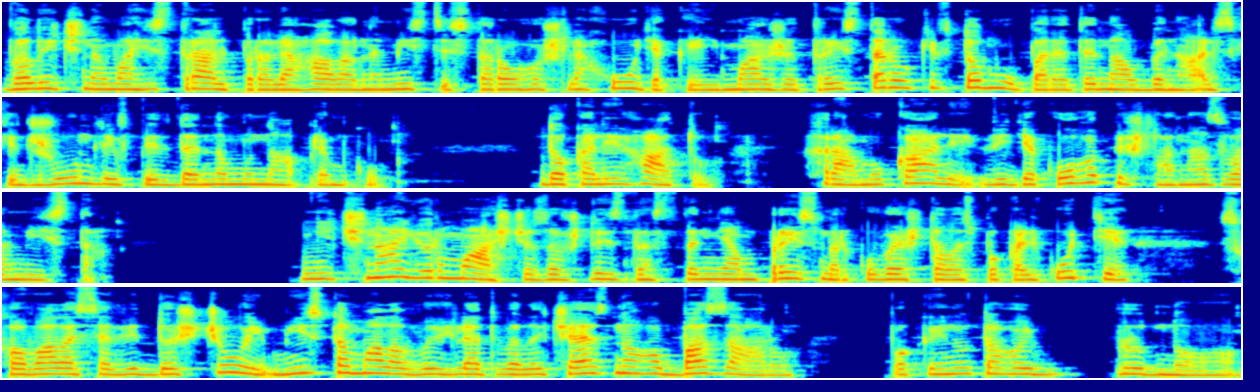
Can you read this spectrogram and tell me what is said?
Велична магістраль пролягала на місці старого шляху, який майже 300 років тому перетинав бенгальські джунглі в південному напрямку, до Калігату, храму Калі, від якого пішла назва міста. Нічна юрма, що завжди з настанням присмерку вешталась по Калькутті, сховалася від дощу, і місто мало вигляд величезного базару, покинутого й брудного.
